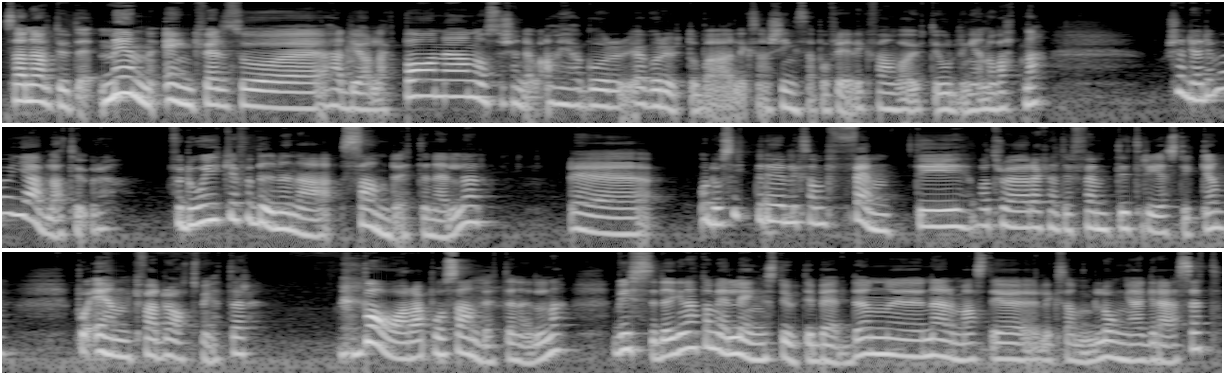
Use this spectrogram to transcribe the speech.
så han är alltid ute. Men en kväll så eh, hade jag lagt barnen och så kände jag att ah, jag går, jag går ut och bara liksom kingsar på Fredrik för han var ute i odlingen och vattna. Då kände jag det var en jävla tur. För då gick jag förbi mina sandeterneller. Eh, och då sitter det liksom 50, vad tror jag jag räknat till, 53 stycken. På en kvadratmeter. Bara på sandeternellerna. Visserligen att de är längst ut i bädden eh, närmast det liksom långa gräset.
